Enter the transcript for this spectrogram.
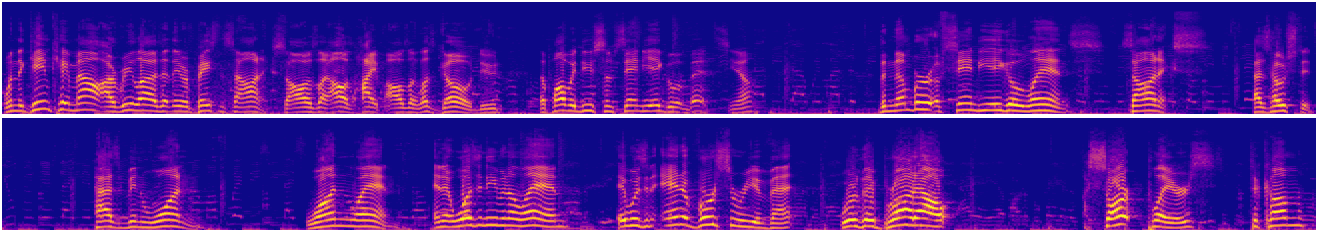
When the game came out, I realized that they were based in Psyonix. So I was like, I was hype. I was like, let's go, dude. They'll probably do some San Diego events, you know? The number of San Diego lands Psyonix has hosted has been one. One land. And it wasn't even a land, it was an anniversary event where they brought out SARP players to come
